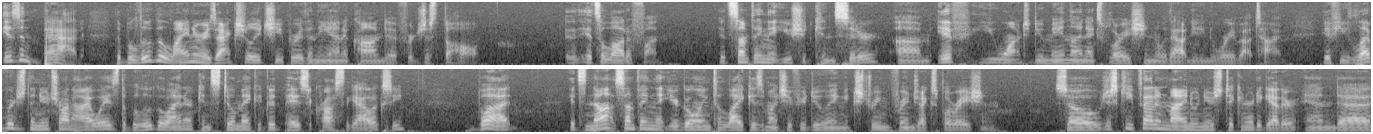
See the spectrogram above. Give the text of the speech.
isn't bad. The Beluga liner is actually cheaper than the Anaconda for just the hull. It's a lot of fun. It's something that you should consider um, if you want to do mainline exploration without needing to worry about time. If you leverage the neutron highways, the Beluga liner can still make a good pace across the galaxy, but it's not something that you're going to like as much if you're doing extreme fringe exploration. So just keep that in mind when you're sticking her together, and uh,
